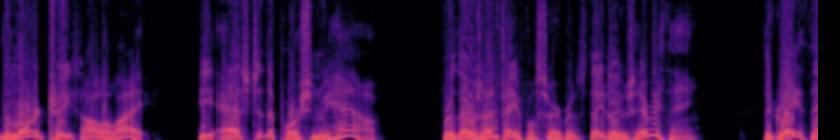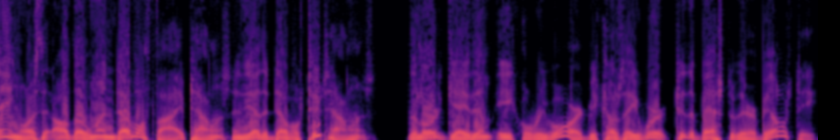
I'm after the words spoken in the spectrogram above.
The Lord treats all alike. He adds to the portion we have. For those unfaithful servants, they lose everything. The great thing was that although one doubled five talents and the other doubled two talents, the Lord gave them equal reward because they worked to the best of their ability.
